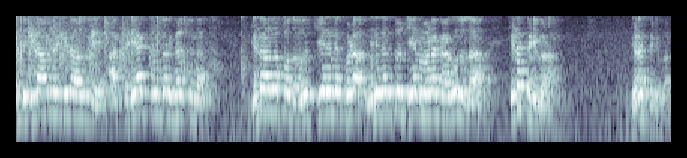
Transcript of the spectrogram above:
ಒಂದು ಗಿಡ ಅಂದ್ರೆ ಗಿಡ ಅಲ್ರಿ. ಆ ಕಡಿಯಾಕ್ ಬಂದವ್ರಿಗೆ ಹೇಳ್ತೀನಿ ನಾನು. ಗಿಡ ಅಲ್ಲಪ್ಪದು, ಜೇನಿನ ಕೊಡ. ನಿನಗಂತೂ ಜೇನ್ ಮಾಡೋಕ್ಕಾಗೋದಿಲ್ಲ ಗಿಡ ಕಡಿಬೇಡ. ಗಿಡ ಕಡಿಬೇಡ.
